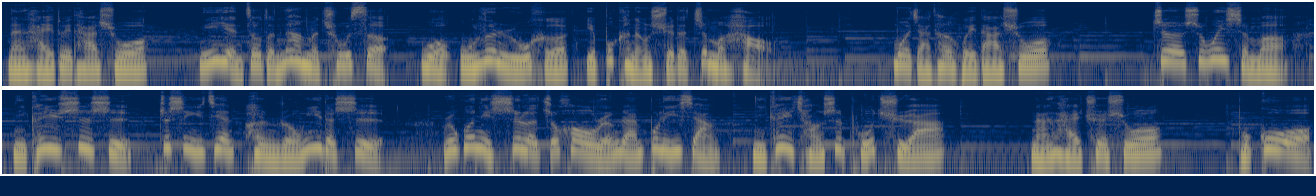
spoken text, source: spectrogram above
男孩对他说：“你演奏的那么出色，我无论如何也不可能学得这么好。”莫扎特回答说：“这是为什么？你可以试试，这是一件很容易的事。如果你试了之后仍然不理想，你可以尝试谱曲啊。”男孩却说：“不过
